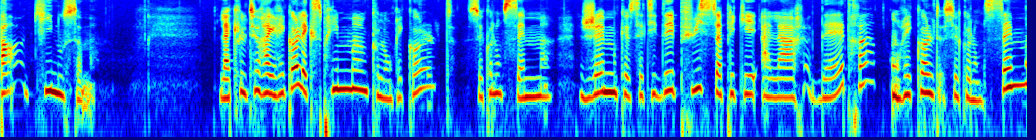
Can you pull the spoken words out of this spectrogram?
pas qui nous sommes. La culture agricole exprime que l'on récolte ce que l'on sème. J'aime que cette idée puisse s'appliquer à l'art d'être, on récolte ce que l'on sème,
